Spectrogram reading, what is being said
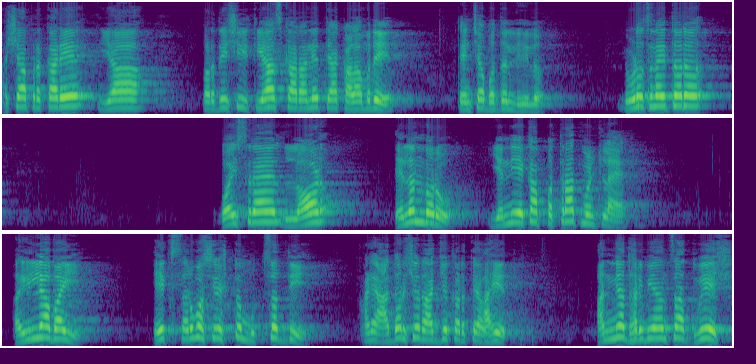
अशा प्रकारे या परदेशी इतिहासकाराने त्या काळामध्ये त्यांच्याबद्दल लिहिलं. एवढंच नाही तर वॉइसराय लॉर्ड एलनबरो यांनी एका पत्रात म्हटलंय अहिल्याबाई एक सर्वश्रेष्ठ मुत्सद्दी आणि आदर्श राज्यकर्त्या आहेत. अन्य धर्मियांचा द्वेष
